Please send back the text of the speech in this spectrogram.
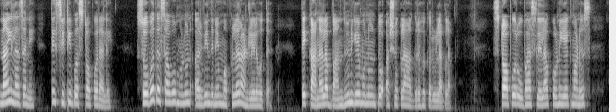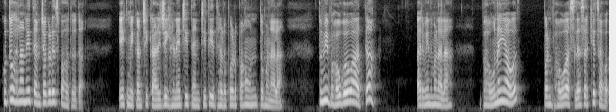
नाईलाजाने ते सिटी बस स्टॉपवर आले. सोबत असावं म्हणून अरविंदने मफलर आणलेलं होतं. ते कानाला बांधून घे म्हणून तो अशोकला आग्रह करू लागला. स्टॉपवर उभा असलेला कोणी एक माणूस कुतूहलाने त्यांच्याकडेच पाहत होता. एकमेकांची काळजी घेण्याची त्यांची ती धडपड पाहून तो म्हणाला तुम्ही भाऊ भाऊ आहात का? अरविंद म्हणाला भाऊ नाही आहोत पण भाऊ असल्यासारखेच आहोत.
